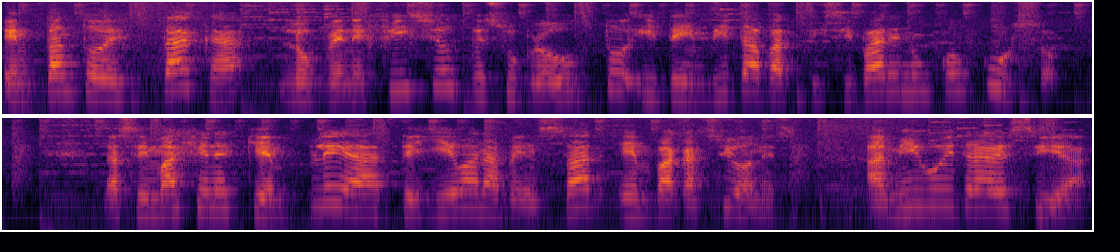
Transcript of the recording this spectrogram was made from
En tanto destaca los beneficios de su producto y te invita a participar en un concurso. Las imágenes que emplea te llevan a pensar en vacaciones, amigo y travesía.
